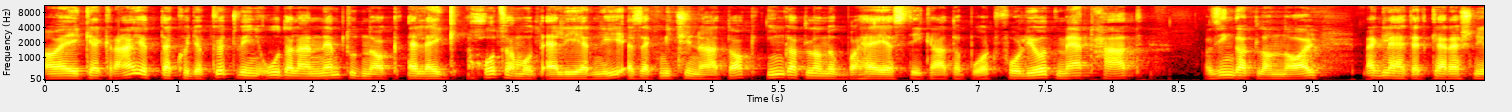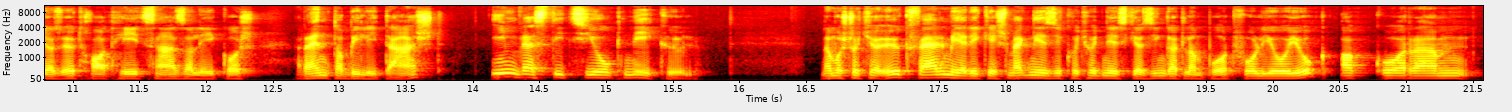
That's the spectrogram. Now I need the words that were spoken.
amelyikek rájöttek, hogy a kötvény oldalán nem tudnak elég hozamot elérni, ezek mit csináltak? Ingatlanokba helyezték át a portfóliót, mert hát az ingatlannal meg lehetett keresni az 5-6-7 százalékos rentabilitást investiciók nélkül. Na most, hogyha ők felmérik és megnézik, hogy hogy néz ki az ingatlan portfóliójuk, akkor um,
